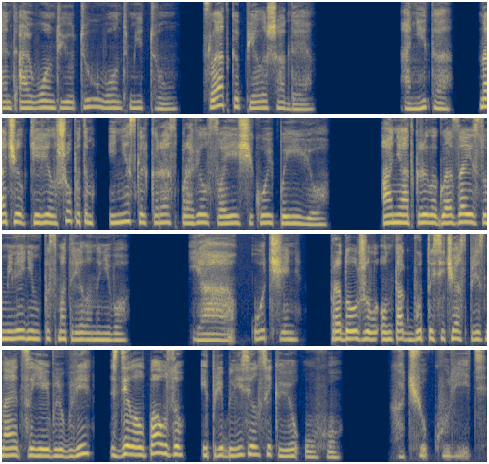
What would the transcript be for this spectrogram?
and I want you to want me too? Сладко пела Шаде. Анита начал Кирилл шепотом и несколько раз провел своей щекой по ее. Аня открыла глаза и с умилением посмотрела на него. «Я очень...» — продолжил он так, будто сейчас признается ей в любви, сделал паузу и приблизился к ее уху. «Хочу курить».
